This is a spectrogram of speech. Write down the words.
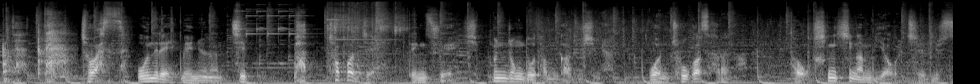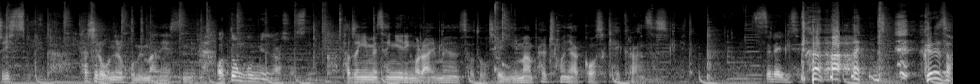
됐다. 좋았어. 오늘의 메뉴는 집밥. 첫 번째 냉수에 10분 정도 담가두시면 원초가 살아나 더욱 싱싱한 미역을 즐길 수 있습니다. 사실 오늘 고민 많이 했습니다. 어떤 고민을 하셨습니까? 사장님의 생일인 걸 알면서도 제 2만 8천 원이 아까워서 케이크를 안 샀습니다 쓰레기 새끼. 그래서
